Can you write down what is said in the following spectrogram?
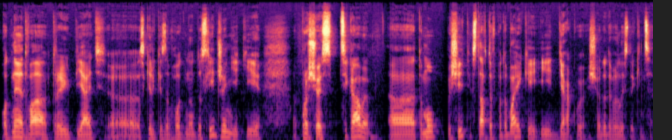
одне, два, три, п'ять, е, скільки завгодно досліджень, які про щось цікаве. Е, Тому пишіть, ставте вподобайки і дякую, що додивились до кінця.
